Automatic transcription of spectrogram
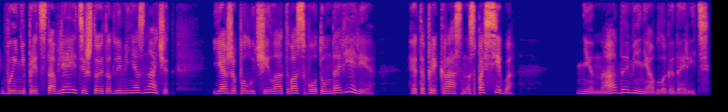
Вы не представляете, что это для меня значит — я же получила от вас вотум доверия. Это прекрасно, спасибо». «Не надо меня благодарить».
